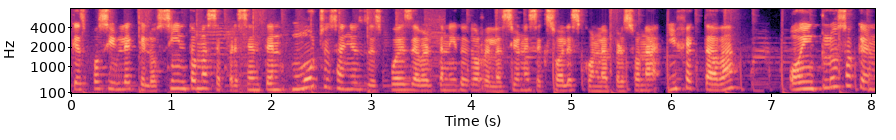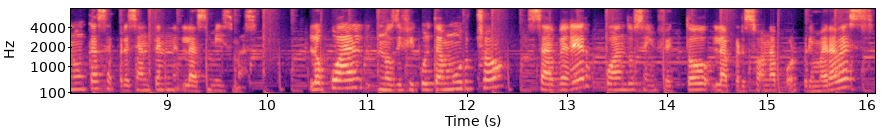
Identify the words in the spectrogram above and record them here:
que es posible que los síntomas se presenten muchos años después de haber tenido relaciones sexuales con la persona infectada o incluso que nunca se presenten las mismas, lo cual nos dificulta mucho saber cuándo se infectó la persona por primera vez.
